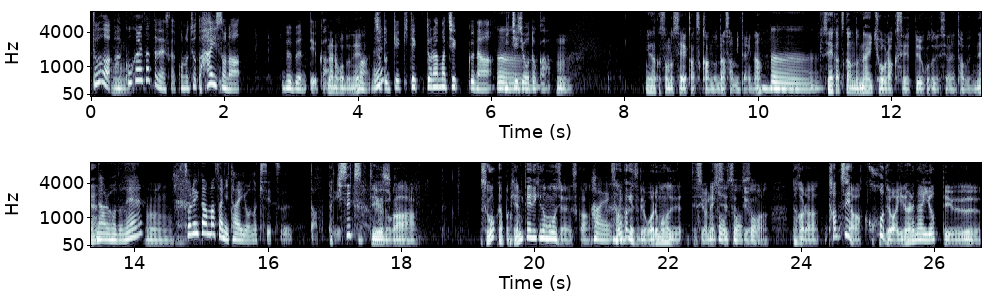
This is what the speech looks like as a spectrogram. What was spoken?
と憧れだったじゃないですか。このちょっとハイソな部分っていうか。なるほどね,、まあね。ちょっと劇的ドラマチックな日常とか。うん。いやなんかその生活感のなさみたいな、うん。生活感のない凋落性っていうことですよね多分ね。なるほどね。うん、それがまさに太陽の季節だって季節っていうのがすごくやっぱ限定的なものじゃないですか、はい。3ヶ月で終わるものでですよね季節っていうのは。だから達也はこうではいられないよっていう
